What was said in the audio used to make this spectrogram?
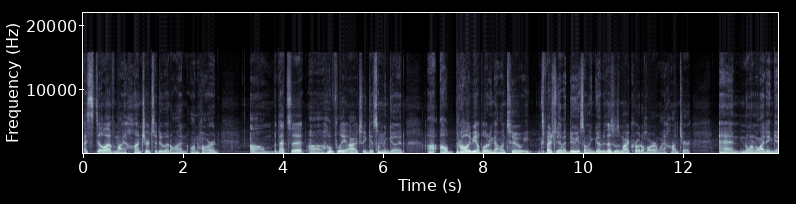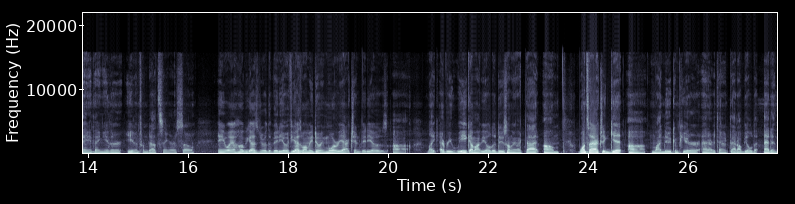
I still have my hunter to do it on on hard. Um, but that's it. Uh, hopefully I actually get something good. Uh, I'll probably be uploading that one too, especially if I do get something good. But this was my Crota hard on my hunter, and normal I didn't get anything either, even from Death Singer. So anyway, I hope you guys enjoyed the video. If you guys want me doing more reaction videos, uh, like every week, I might be able to do something like that. Um, once I actually get uh my new computer and everything like that, I'll be able to edit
